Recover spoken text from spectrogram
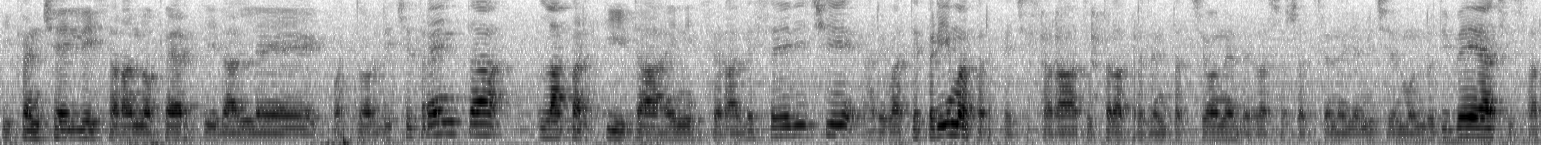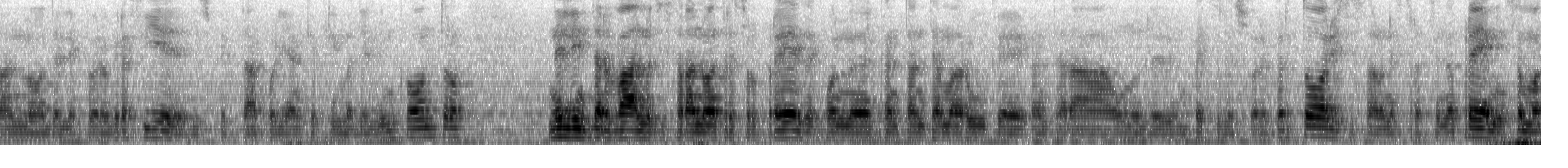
i cancelli saranno aperti dalle 14.30, la partita inizierà alle 16, arrivate prima perché ci sarà tutta la presentazione dell'Associazione degli Amici del Mondo di Bea, ci saranno delle coreografie, degli spettacoli anche prima dell'incontro. Nell'intervallo ci saranno altre sorprese con il cantante Amaru che canterà dei, un pezzo del suo repertorio, ci sarà un'estrazione a premi, insomma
